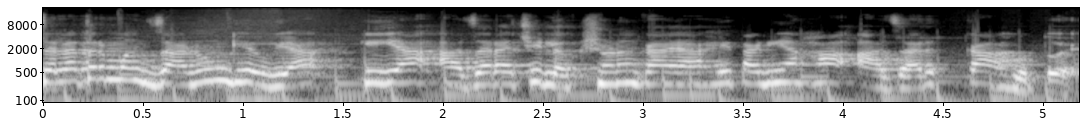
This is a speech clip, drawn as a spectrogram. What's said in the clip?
चला तर मग जाणून घेऊया की या आजाराची लक्षणं काय आहेत आणि हा आजार का होतोय.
